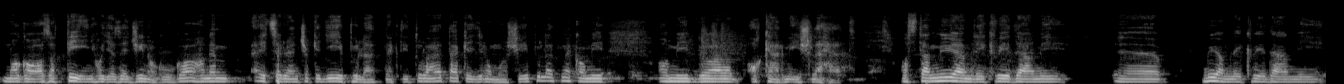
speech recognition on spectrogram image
maga az a tény, hogy ez egy zsinagóga, hanem egyszerűen csak egy épületnek titulálták, egy romos épületnek, ami, amiből akármi is lehet. Aztán műemlékvédelmi műemlékvédelmi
